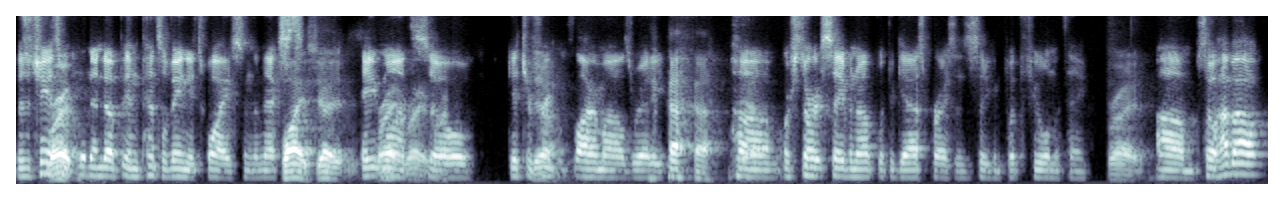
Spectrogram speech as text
there's a chance Right. we could end up in Pennsylvania twice in the next Twice, yeah. eight right, months. right, so get your Yeah. freaking flyer miles ready. Yeah, um, or start saving up with the gas prices so you can put the fuel in the tank. right. Um, so how about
